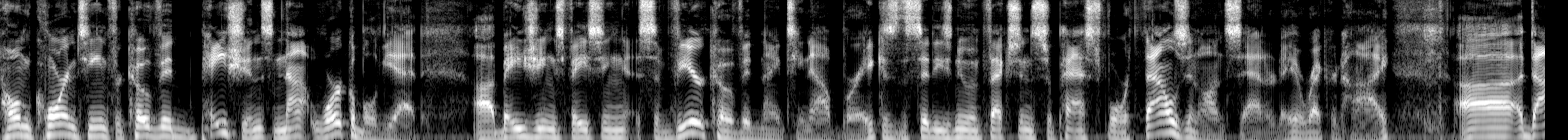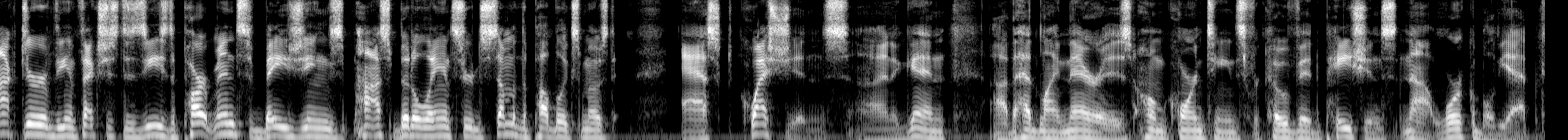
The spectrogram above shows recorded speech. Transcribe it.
Home quarantine for COVID patients not workable yet. Uh, Beijing's facing severe COVID 19 outbreak as the city's new infections surpassed 4,000 on Saturday, a record high. Uh, a doctor of the infectious disease department Beijing's hospital answered some of the public's most asked questions. Uh, and again, uh, the headline there is Home quarantines for COVID patients not workable yet.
